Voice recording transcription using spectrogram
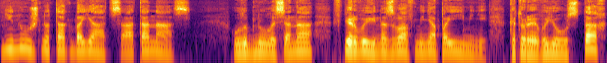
«Не нужно так бояться, Атанас!» — улыбнулась она, впервые назвав меня по имени, которое в ее устах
